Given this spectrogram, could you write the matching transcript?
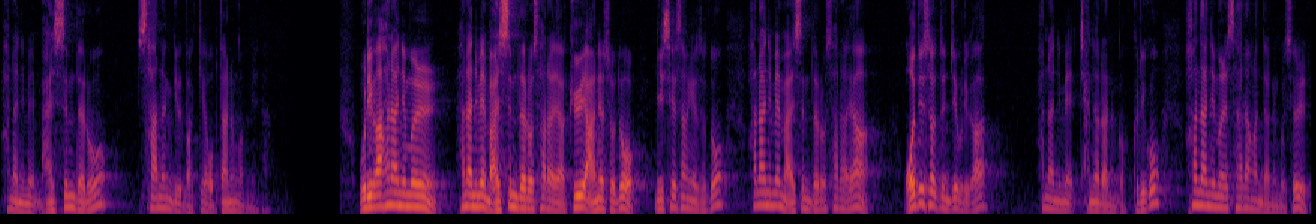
하나님의 말씀대로 사는 길밖에 없다는 겁니다. 우리가 하나님을 하나님의 말씀대로 살아야 교회 안에서도 이 세상에서도 하나님의 말씀대로 살아야 어디서든지 우리가 하나님의 자녀라는 것 그리고 하나님을 사랑한다는 것을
